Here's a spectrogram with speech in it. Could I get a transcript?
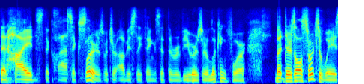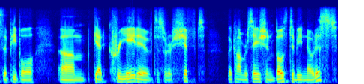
that hides the classic slurs, which are obviously things that the reviewers are looking for. But there's all sorts of ways that people um, get creative to sort of shift the conversation both to be noticed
